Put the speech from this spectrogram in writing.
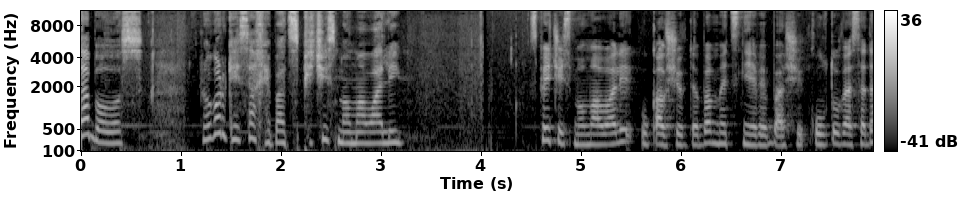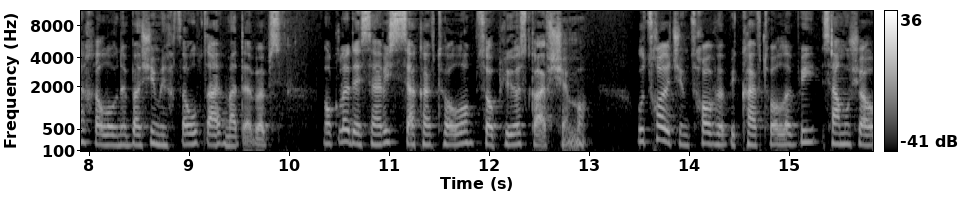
და ბოლოს, როგორ გესახებათ ფიჩის მომავალი? სპიჩის მომავალი უკავშირდება მეცნიერებაში, კულტურასა და ხელოვნებაში მიღწეულ წარმატებებს. მოკლედ ეს არის საქართველოს სოფლიოს გარშემო. უცხოეთში მცხოვრები ქართველები სამუშაო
